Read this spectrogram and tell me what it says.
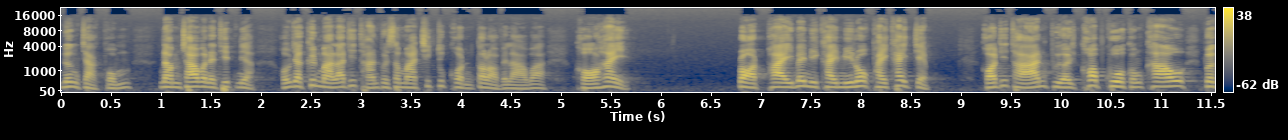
เนื่องจากผมนำเช้าวันอาทิตย์เนี่ยผมจะขึ้นมาและอธิษฐานเพื่อสมาชิกทุกคนตลอดเวลาว่า ขอให้ปลอดภัยไม่มีใครมีโรคภัยไข้เจ็บ ขออธิษฐานเผื่อครอบครัวของเขาเพื่อ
